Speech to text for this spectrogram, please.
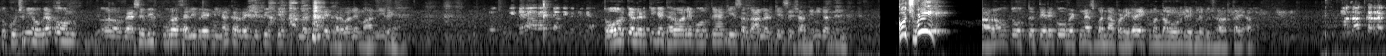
तो कुछ नहीं हो गया तो हम वैसे भी पूरा सेलिब्रेट नहीं ना कर रहे हैं क्योंकि उसके लड़की के घर वाले मान नहीं रहे हैं। तो और क्या लड़की के घर वाले बोलते हैं कि सरदार लड़के से शादी नहीं करनी है। कुछ भी? आ रहा हूँ तो ते- तेरे को विटनेस बनना पड़ेगा एक बंदा और देख ले गुजरात का यार। मज़ाक कर रहा है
